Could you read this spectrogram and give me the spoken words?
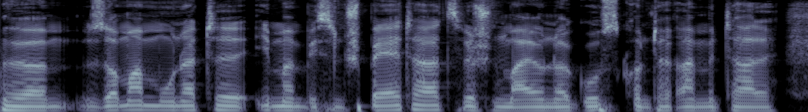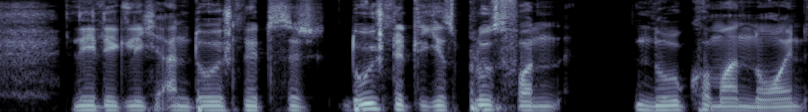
Ähm, Sommermonate immer ein bisschen später, zwischen Mai und August konnte Rheinmetall lediglich ein durchschnittlich, durchschnittliches Plus von 0,9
